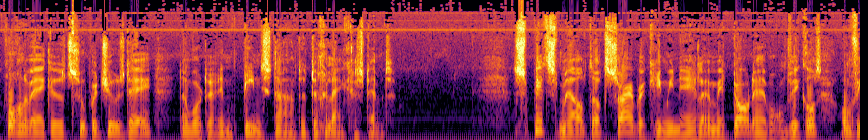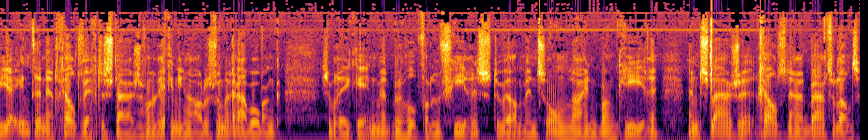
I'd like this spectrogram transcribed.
Volgende week is het Super Tuesday, dan wordt er in tien staten tegelijk gestemd. Spits meldt dat cybercriminelen een methode hebben ontwikkeld om via internet geld weg te stuizen van rekeninghouders van de Rabobank. Ze breken in met behulp van een virus, terwijl mensen online bankieren en sluizen geld naar het buitenland.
